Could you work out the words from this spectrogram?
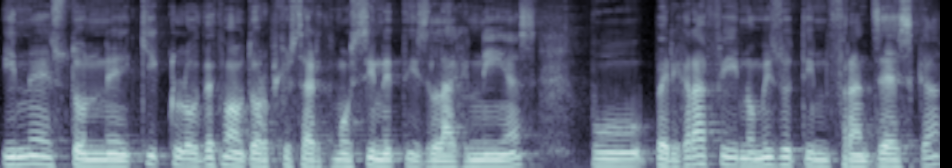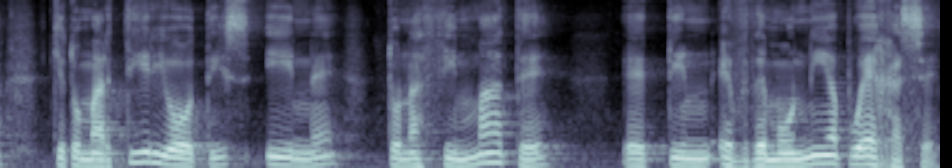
είναι στον ε, κύκλο, δεν θυμάμαι τώρα ποιος αριθμός είναι, της Λαγνίας, που περιγράφει νομίζω την Φραντζέσκα και το μαρτύριό της είναι το να θυμάται ε, την ευδαιμονία που έχασε.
